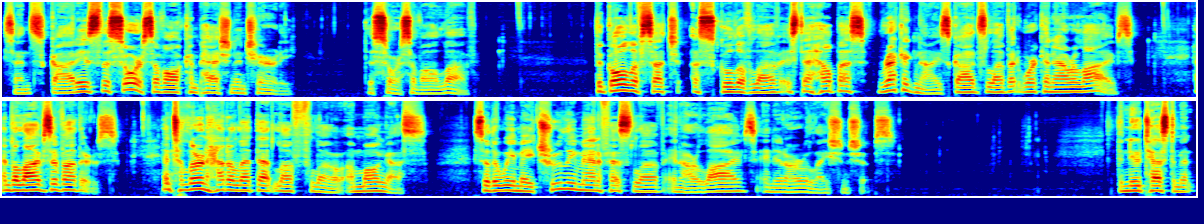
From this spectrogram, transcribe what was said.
since God is the source of all compassion and charity, the source of all love. The goal of such a school of love is to help us recognize God's love at work in our lives and the lives of others, and to learn how to let that love flow among us so that we may truly manifest love in our lives and in our relationships. The New Testament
